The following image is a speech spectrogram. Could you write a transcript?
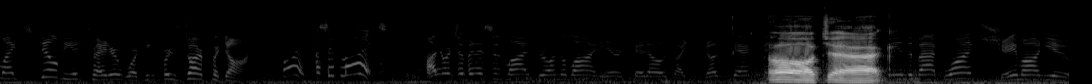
might still be a traitor working for Zarpedon. Might. I said might. Hundreds of innocent lives are on the line here, kiddos. I just can't Oh. Jack. In the back once, shame on you.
